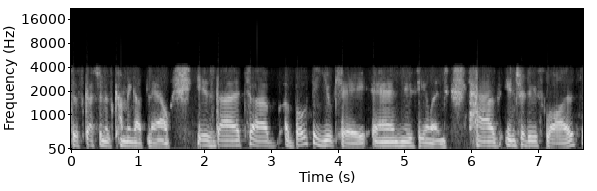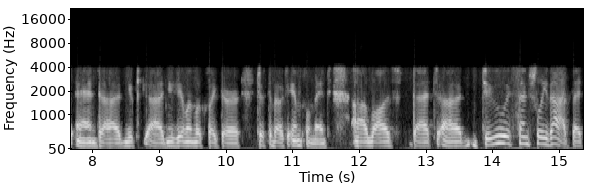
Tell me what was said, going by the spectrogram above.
discussion is coming up now is that uh, both the UK and New Zealand have introduced laws, and uh, New, uh, New, Zealand looks like they're just about to implement uh, laws that uh, do essentially that. That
